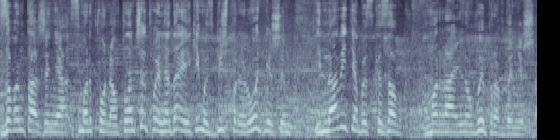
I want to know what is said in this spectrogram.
завантаження смартфона в планшет виглядає якимось більш природнішим і навіть я би сказав морально виправданішим.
